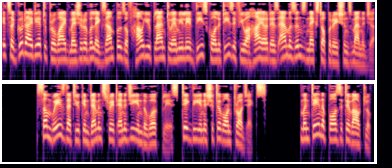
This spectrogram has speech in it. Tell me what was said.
It's a good idea to provide measurable examples of how you plan to emulate these qualities if you are hired as Amazon's next operations manager. Some ways that you can demonstrate energy in the workplace take the initiative on projects. Maintain a positive outlook.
